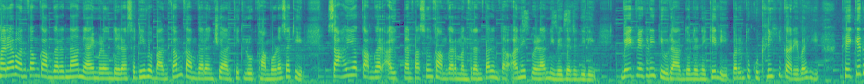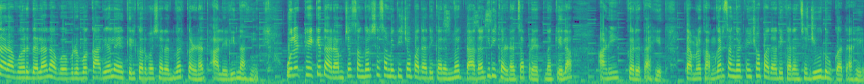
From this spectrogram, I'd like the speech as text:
खऱ्या बांधकाम कामगारांना न्याय मिळवून देण्यासाठी व बांधकाम कामगारांची आर्थिक लूट थांबवण्यासाठी सहाय्यक कामगार आयुक्तांपासून कामगार मंत्र्यांपर्यंत अनेक वेळा निवेदने दिली. वेगवेगळी तीव्र आंदोलने केली परंतु कुठलीही कार्यवाही ठेकेदारावर दलालावर व कार्यालयातील कर्मचाऱ्यांवर करण्यात आलेली नाही. उलट ठेकेदार आमच्या संघर्ष समितीच्या पदाधिकाऱ्यांवर दादागिरी करण्याचा प्रयत्न केला आणि करत आहेत. त्यामुळे कामगार संघटनेच्या पदाधिकाऱ्यांचा जीव धोक्यात आहे.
